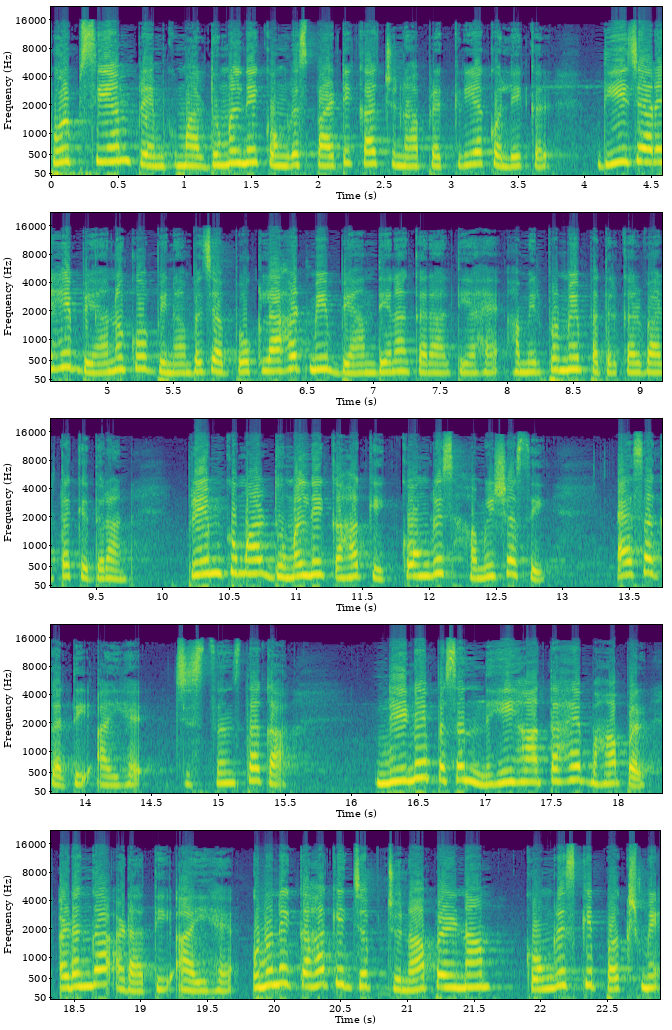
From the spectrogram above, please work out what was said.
पूर्व सीएम प्रेम कुमार धूमल ने कांग्रेस पार्टी का चुनाव प्रक्रिया को लेकर दिए जा रहे बयानों को बिना वजह बोखलाहट में बयान देना करार दिया है। हमीरपुर में पत्रकार वार्ता के दौरान प्रेम कुमार धूमल ने कहा कि कांग्रेस हमेशा से ऐसा करती आई है। जिस संस्था का निर्णय पसंद नहीं आता है, वहाँ पर अड़ंगा अड़ाती आई है। उन्होंने कहा कि जब चुनाव परिणाम कांग्रेस के पक्ष में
